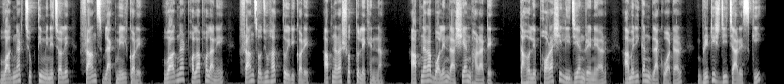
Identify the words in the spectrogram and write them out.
ওয়াগনার চুক্তি মেনে চলে, ফ্রান্স ব্ল্যাকমেইল করে। ওয়াগনার ফলাফল আনে, ফ্রান্স অজুহাত তৈরি করে। আপনারা সত্য লেখেন না। আপনারা বলেন রাশিয়ান ভাড়াটে। তাহলে ফরাসি লিজিয়ান রেনেয়ার, আমেরিকান ব্ল্যাকওয়াটার, ব্রিটিশ জি চারেস্কি,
